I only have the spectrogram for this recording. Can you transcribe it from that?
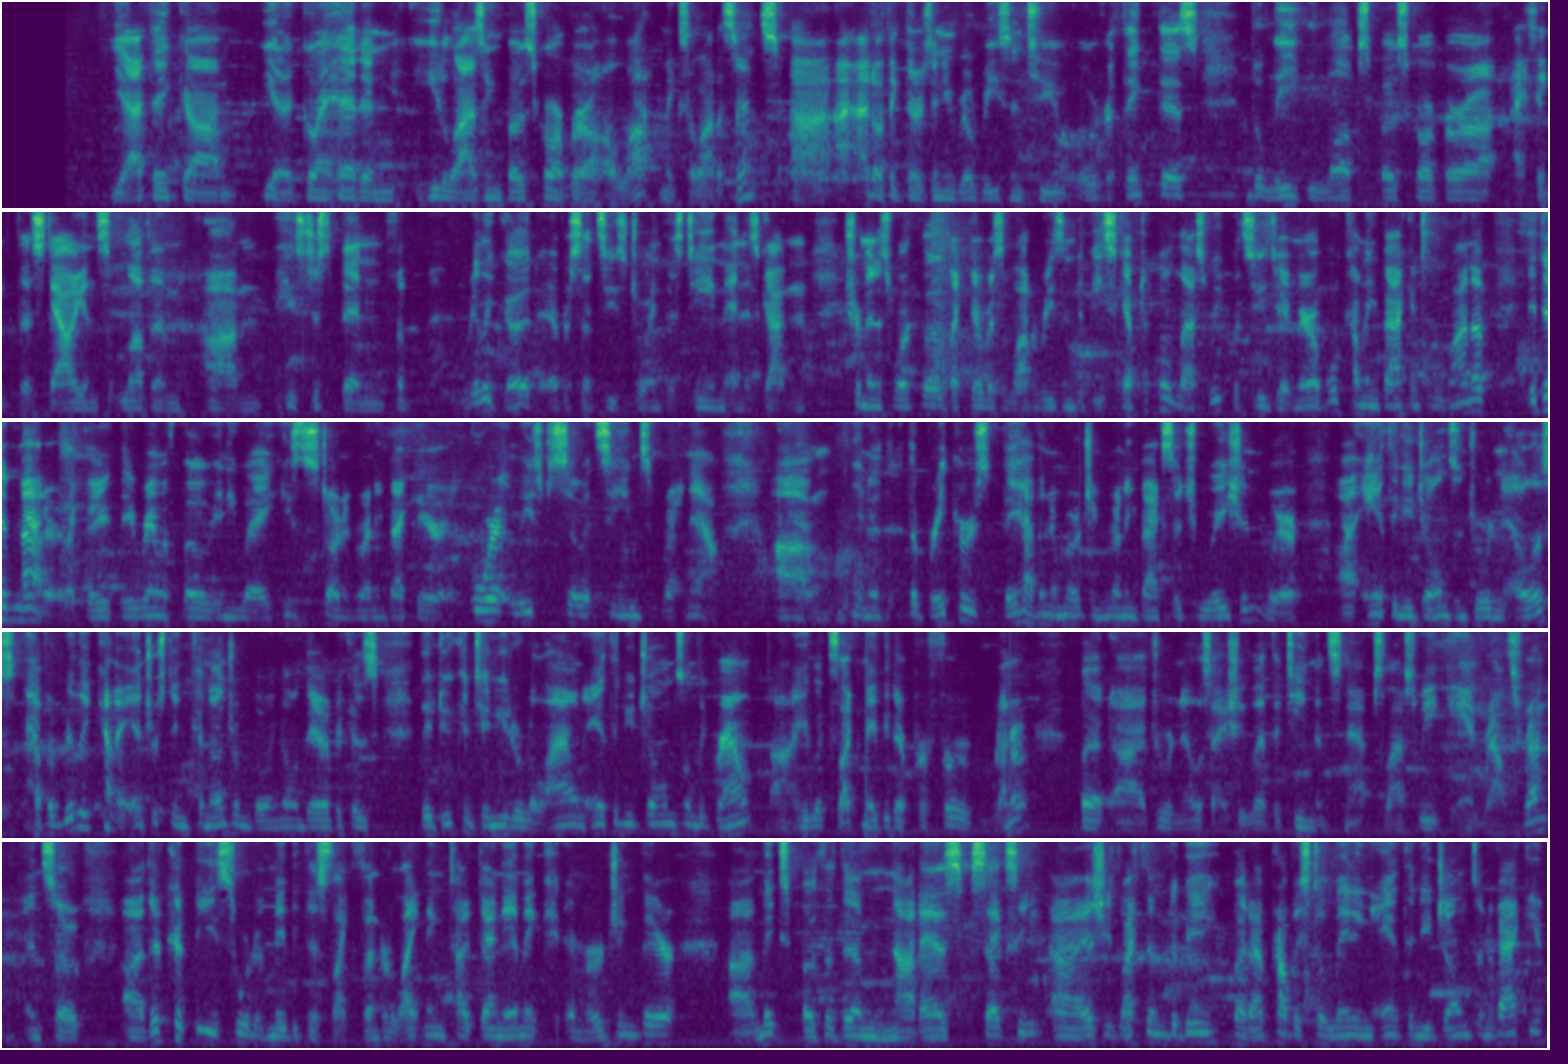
Yeah, I think um, yeah, go ahead and utilizing Bo Scarborough a lot makes a lot of sense. Uh, I, I, don't think there's any real reason to overthink this. The league loves Bo Scarborough. I think the Stallions love him. Um, he's just been really good ever since he's joined this team and has gotten tremendous workload. Like there was a lot of reason to be skeptical last week with CJ Marable coming back into the lineup. It didn't matter. Like they, they ran with Bo anyway. He's the starting running back there, or at least so it seems right now. Um, you know, the, the, Breakers, they have an emerging running back situation where uh, Anthony Jones and Jordan Ellis have a really kind of interesting conundrum going on there because they do continue to rely on Anthony Jones on the ground. Uh, he looks like maybe their preferred runner but uh, Jordan Ellis actually led the team in snaps last week and routes run. And so uh, there could be sort of maybe this like thunder lightning type dynamic emerging there. Uh, makes both of them not as sexy uh, as you'd like them to be, but I'm probably still leaning Anthony Jones in a vacuum.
